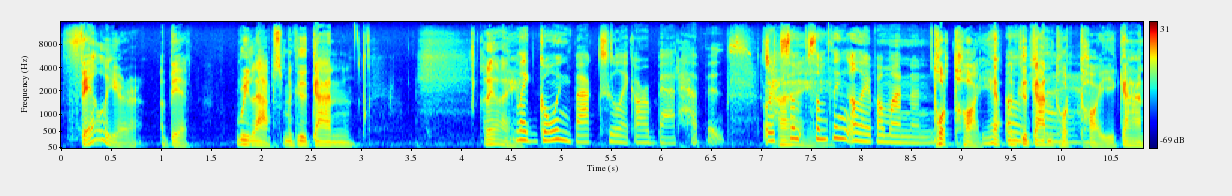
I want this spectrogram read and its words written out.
failure a bit relapse มันคือการเขาเรียกอะไร Like going back to like our bad habits or some, ใช่ something อะไรประมาณนั้น ถดถอยอ่ะมันคือการ ใช่ ถดถอยการ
